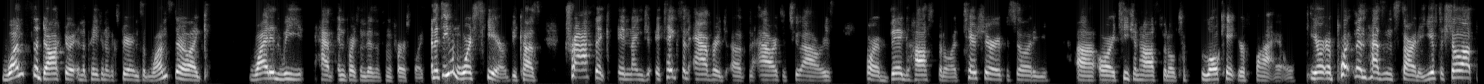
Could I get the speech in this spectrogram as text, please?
once the doctor and the patient have experienced it once, they're like, why did we have in-person visits in the first place? And it's even worse here because traffic in Nigeria, it takes an average of an hour to two hours for a big hospital, a tertiary facility uh, or a teaching hospital to locate your file. Your appointment hasn't started. You have to show up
